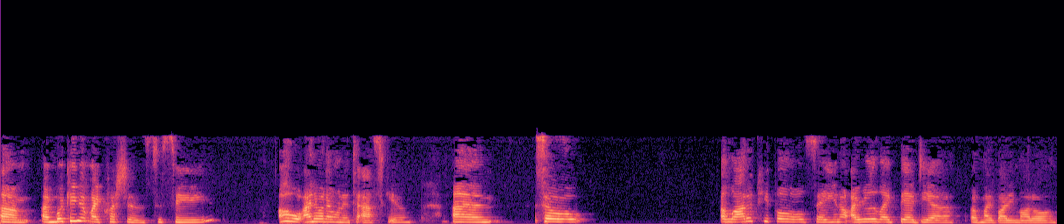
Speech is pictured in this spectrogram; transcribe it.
Um, I'm looking at my questions to see. Oh, I know what I wanted to ask you. Um, so, a lot of people say, you know, I really like the idea of my body model,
